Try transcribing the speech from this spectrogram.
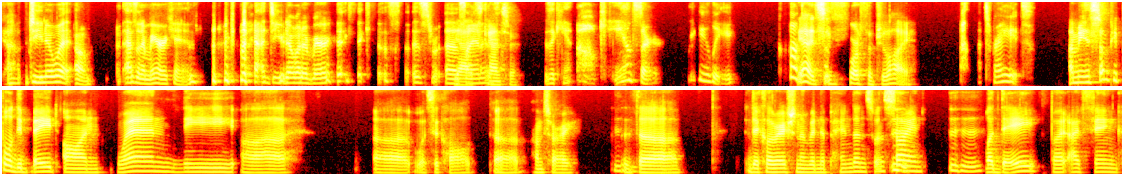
yeah. Uh, do you know what? Um, as an American, do you know what American is? is uh, yeah, it's? Cancer. Is it can? Oh, Cancer. Really? Huh. Yeah, it's the Fourth of July. That's right. I mean, some people debate on when the uh uh what's it called? Uh I'm sorry. Mm-hmm. The Declaration of Independence was mm. signed. Mm-hmm. What day? But I think,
